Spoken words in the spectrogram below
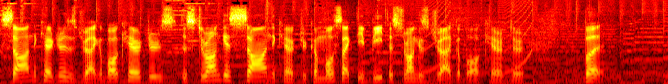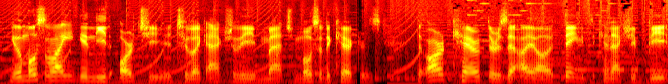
Sonic characters, Dragon Ball characters, the strongest Sonic character can most likely beat the strongest Dragon Ball character. But you'll most likely need Archie to like actually match most of the characters. There are characters that I uh, think can actually beat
